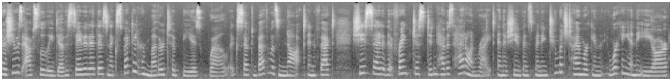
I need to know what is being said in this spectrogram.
Now, she was absolutely devastated at this and expected her mother to be as well, except Beth was not. In fact, she said that Frank just didn't have his head on right and that she had been spending too much time working, working in the ER,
